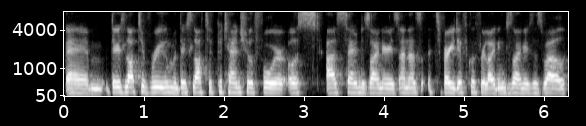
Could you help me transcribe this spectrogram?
um, there's lots of room and there's lots of potential for us as sound designers, and as it's very difficult for lighting designers as well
